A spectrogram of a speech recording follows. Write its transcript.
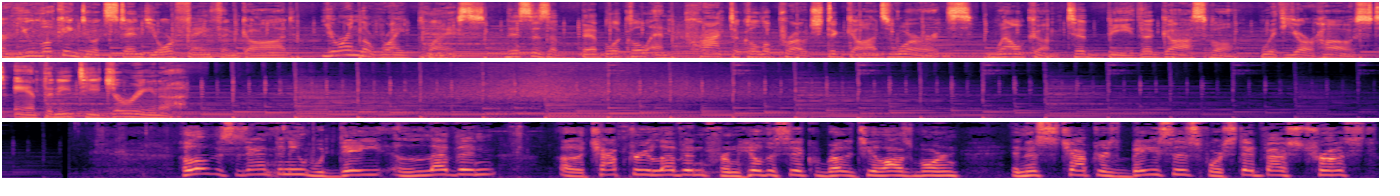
Are you looking to extend your faith in God? You're in the right place. This is a biblical and practical approach to God's words. Welcome to Be the Gospel with your host, Anthony T. Jarina. Hello, this is Anthony with day 11, uh, chapter 11 from Heal the Sick with Brother T. Osborn. And this chapter is basis for steadfast trust.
